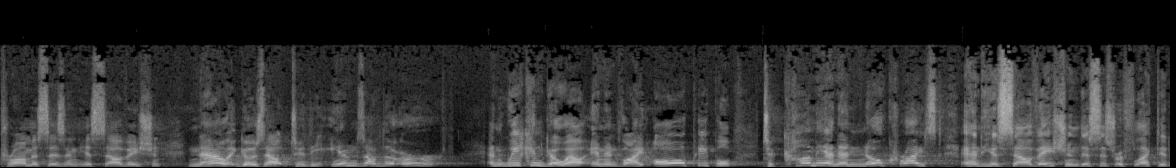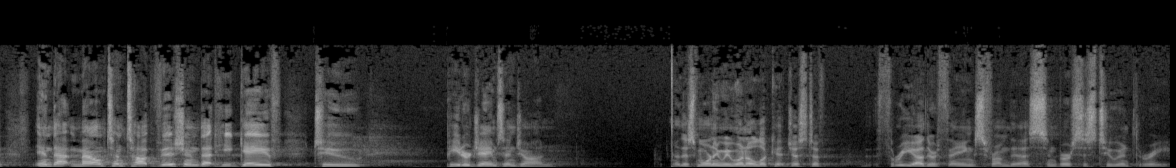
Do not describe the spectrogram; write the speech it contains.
promises and his salvation. Now it goes out to the ends of the earth. And we can go out and invite all people to come in and know Christ and his salvation. This is reflected in that mountaintop vision that he gave to Peter, James, and John. This morning we want to look at just a, three other things from this in verses 2 and 3.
